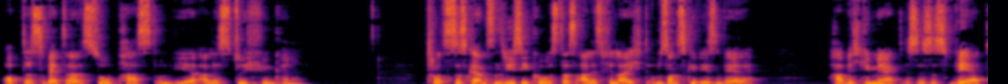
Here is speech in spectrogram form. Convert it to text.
ob das Wetter so passt und wir alles durchführen können. Trotz des ganzen Risikos, dass alles vielleicht umsonst gewesen wäre, habe ich gemerkt, es ist es wert,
